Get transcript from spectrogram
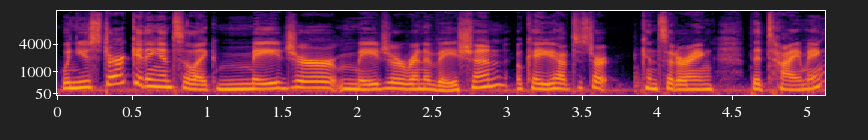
When you start getting into like major, major renovation, okay, you have to start considering the timing,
